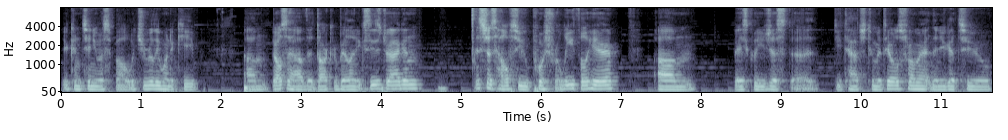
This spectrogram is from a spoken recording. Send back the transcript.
your continuous spell, which you really want to keep. Um, we also have the Dark Rebellion Xyz Dragon. This just helps you push for lethal here. Um, basically, you just uh, detach two materials from it, and then you get to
